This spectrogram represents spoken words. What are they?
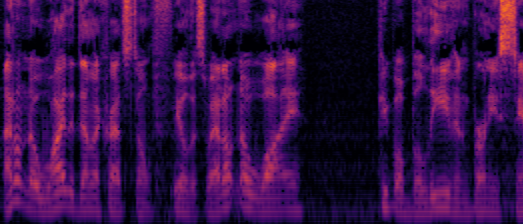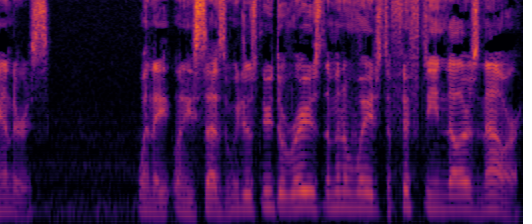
I don't know why the Democrats don't feel this way. I don't know why people believe in Bernie Sanders when they when he says we just need to raise the minimum wage to fifteen dollars an hour.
